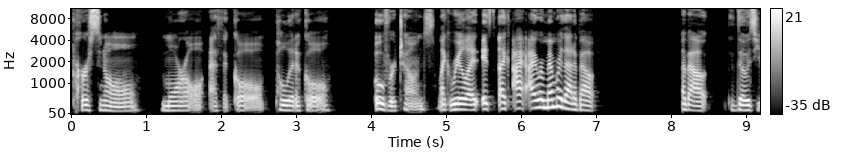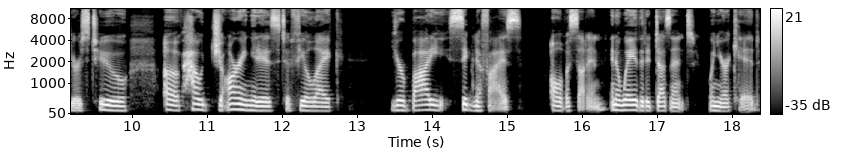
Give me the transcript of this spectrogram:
personal, moral, ethical, political overtones. Like realize it's like I, I remember that about about those years too, of how jarring it is to feel like your body signifies all of a sudden in a way that it doesn't when you're a kid.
